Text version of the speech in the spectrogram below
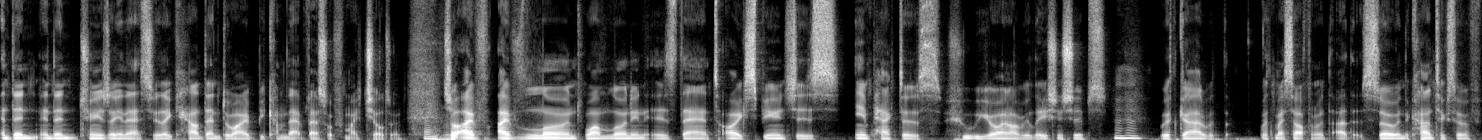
and then and then translating that to like how then do I become that vessel for my children? Right. So I've I've learned what I'm learning is that our experiences impact us who we are in our relationships mm-hmm. with God, with with myself and with others. So in the context of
